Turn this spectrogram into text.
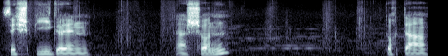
sich spiegeln. Da schon. Doch da.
